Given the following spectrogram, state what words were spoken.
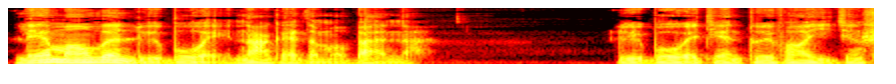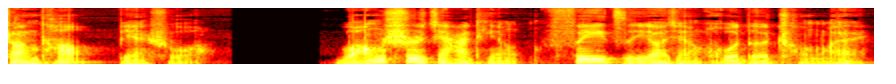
连忙问吕不韦：“那该怎么办呢？”吕不韦见对方已经上套，便说：“王室家庭妃子要想获得宠爱，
